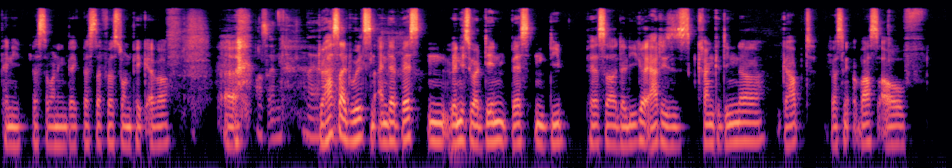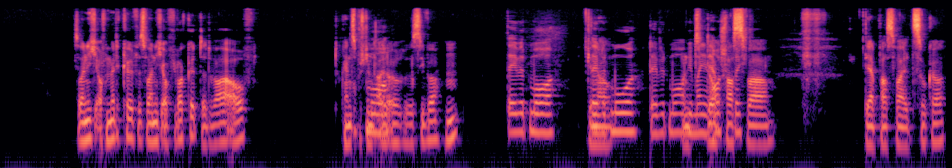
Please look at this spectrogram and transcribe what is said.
Penny, bester Running Back, bester First-Round-Pick ever. Äh, ein, naja. Du hast halt Wilson, einen der besten, wenn nicht sogar den besten Deep Passer der Liga. Er hat dieses kranke Ding da gehabt. Weiß nicht, was auf. Es war nicht auf Metcalf, es war nicht auf Lockett, das war auf. Du kennst Auf bestimmt Moore. alle eure Receiver, hm? David Moore, Genau. David Moore, David Moore, wie Und man ihn der ausspricht. Pass war. Der Pass war halt Zucker.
